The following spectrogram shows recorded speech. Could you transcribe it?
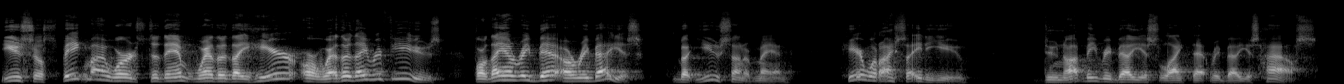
You shall speak my words to them, whether they hear or whether they refuse, for they are, rebe- are rebellious. But you, Son of Man, hear what I say to you. Do not be rebellious like that rebellious house.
